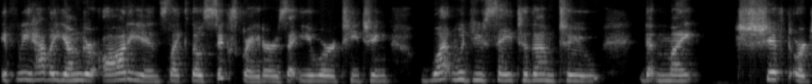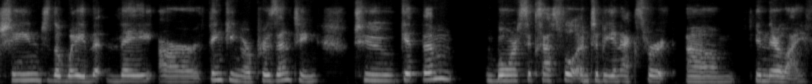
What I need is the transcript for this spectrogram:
if we have a younger audience, like those sixth graders that you were teaching, what would you say to them to that might shift or change the way that they are thinking or presenting to get them more successful and to be an expert um, in their life?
